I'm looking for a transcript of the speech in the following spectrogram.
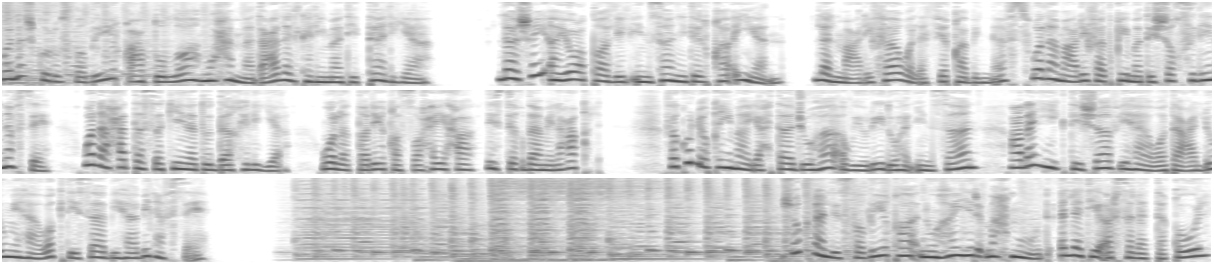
ونشكر الصديق عبد الله محمد على الكلمات التالية. لا شيء يعطى للإنسان تلقائيا. لا المعرفة ولا الثقة بالنفس ولا معرفة قيمة الشخص لنفسه ولا حتى السكينة الداخلية ولا الطريقة الصحيحة لاستخدام العقل. فكل قيمة يحتاجها أو يريدها الإنسان عليه اكتشافها وتعلمها واكتسابها بنفسه. شكرا للصديقة نهير محمود التي أرسلت تقول:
